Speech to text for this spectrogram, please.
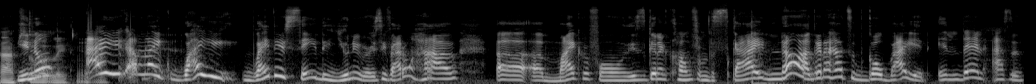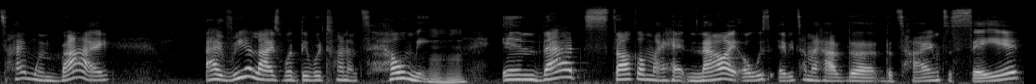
Absolutely. You know, yeah. I I'm like, why why they're saying the universe? If I don't have a, a microphone, it's gonna come from the sky. No, I'm gonna have to go buy it. And then as the time went by, I realized what they were trying to tell me. Mm-hmm. And that stuck on my head. Now I always every time I have the the time to say it,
